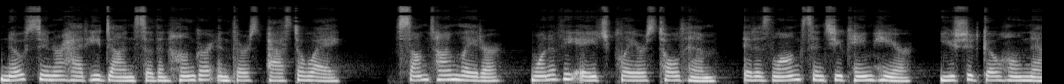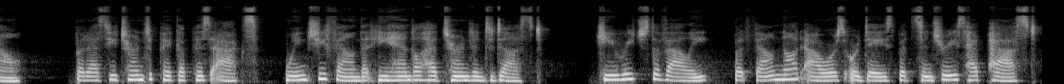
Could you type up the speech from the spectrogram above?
No sooner had he done so than hunger and thirst passed away. Some time later, one of the aged players told him, It is long since you came here, you should go home now. But as he turned to pick up his axe, Wang Qi found that he handle had turned into dust. He reached the valley, but found not hours or days but centuries had passed,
